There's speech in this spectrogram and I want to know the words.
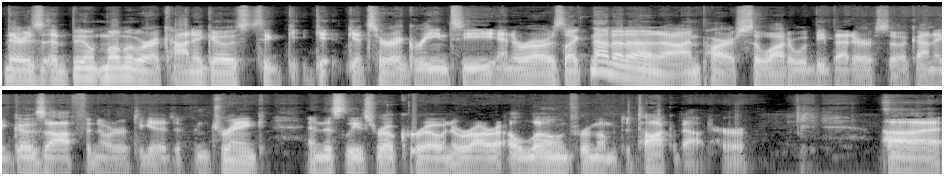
there's a moment where Akane goes to get gets her a green tea, and Urara's like, "No, no, no, no, no, I'm parched, so water would be better." So Akane goes off in order to get a different drink, and this leaves Rokuro and Urara alone for a moment to talk about her. Uh,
